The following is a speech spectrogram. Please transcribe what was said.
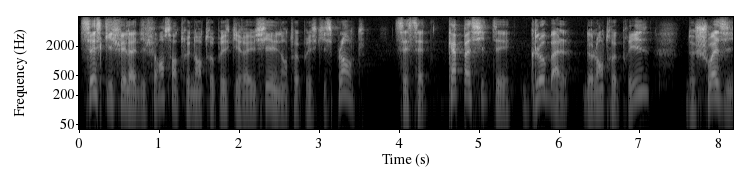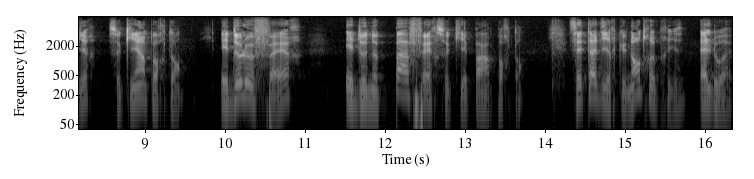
C'est ce qui fait la différence entre une entreprise qui réussit et une entreprise qui se plante. C'est cette capacité globale de l'entreprise de choisir ce qui est important et de le faire et de ne pas faire ce qui n'est pas important. C'est-à-dire qu'une entreprise, elle doit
